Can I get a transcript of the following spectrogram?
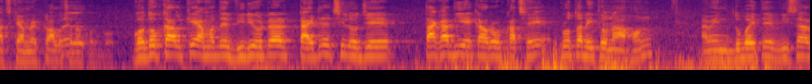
আজকে আমরা একটু আলোচনা করব। গতকালকে আমাদের ভিডিওটার টাইটেল ছিল যে টাকা দিয়ে কারোর কাছে প্রতারিত না হন। আই মিন দুবাইতে ভিসার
